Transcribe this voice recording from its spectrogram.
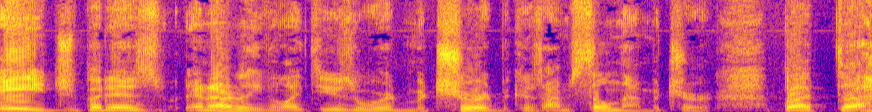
age, but as and I don't even like to use the word matured because I'm still not mature. But uh,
